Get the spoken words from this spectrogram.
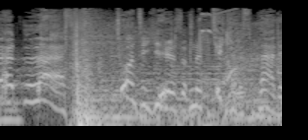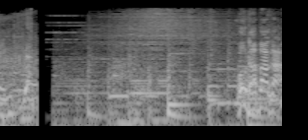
At last! 20 years of meticulous planning. Huda Bugger!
